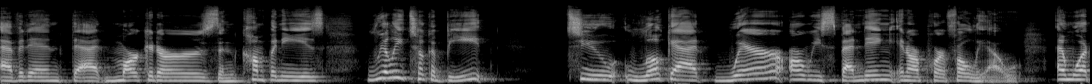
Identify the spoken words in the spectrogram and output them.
evident that marketers and companies really took a beat to look at where are we spending in our portfolio. And what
